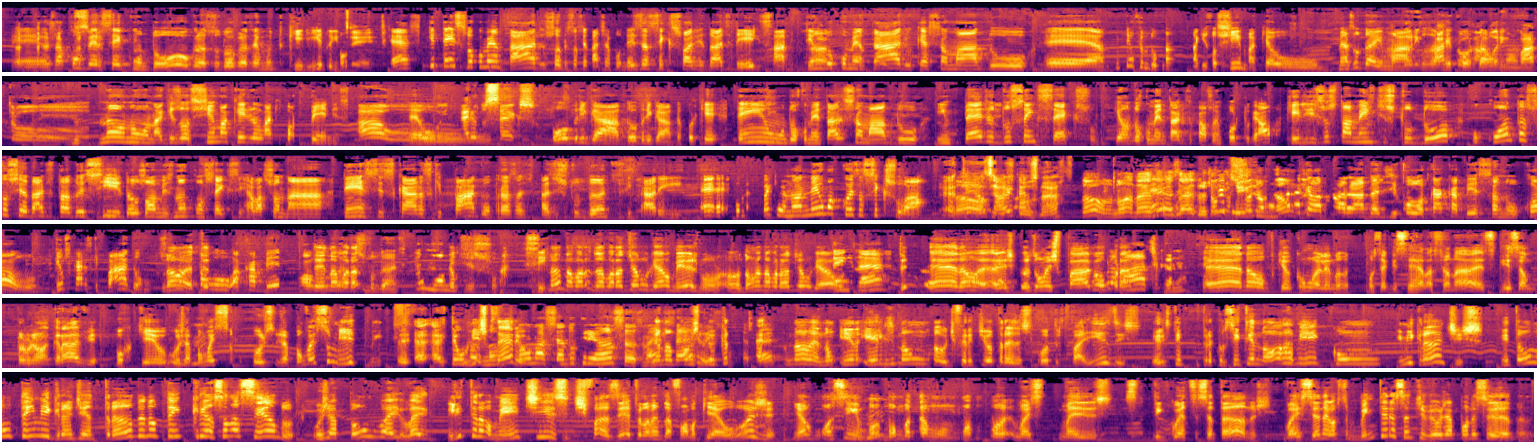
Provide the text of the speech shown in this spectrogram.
É, eu já conversei com o Douglas, o Douglas é muito querido em podcast, que tem esse documentário sobre a sociedade japonesa e a sexualidade deles, sabe? Tem um Ah. documentário que é chamado. É, tem um filme do Nagizoshima, que é o. Me ajuda aí, em Marcos, a quatro, recordar amor o em nome. quatro. Não, no Nagizoshima, aquele lá que corta o pênis. Ah, o, É o- Império do Sexo. Obrigado, obrigada. Porque tem um documentário chamado Império do Sem Sexo, que é um documentário que passou em Portugal, que ele justamente estudou o quanto a sociedade está adoecida, os homens não conseguem se relacionar, tem esses caras que pagam para as, as estudantes ficarem. É, como é que é? Não é nenhuma coisa sexual. É, Não, tem as os caras- idols, né? Não, não, não é, nem as idols. como é Tem-? Sabe aquela parada de colocar a cabeça no colo? Tem uns caras que pagam só Não, é, botar tem- o- a cabeça no colo tem dos namora- estudantes. Tem um nome disso. Sim. Não, namorado, namorado de aluguel mesmo. O nome é namorado de aluguel. Tem, né? É, não, é, é, os homens pagam pra. Problemática, né? É, não, porque como ele não consegue se relacionar, isso é um problema grave, porque o Uhum. Japão vai o Japão vai sumir. É, é, tem um Não- risco não sério. Estão nascendo crianças, né? Eu não tô Sério? É É, não, é, não, e, e eles não, diferente de outras, outros países, eles têm preconceito enorme com imigrantes. Então não tem imigrante entrando e não tem criança nascendo. O Japão vai, vai literalmente se desfazer, pelo menos da forma que é hoje. Em algum, assim, Uhum. vamos botar um, uma- umas, umas 50, 60 anos. Vai ser um negócio bem interessante de ver o Japão nesse,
